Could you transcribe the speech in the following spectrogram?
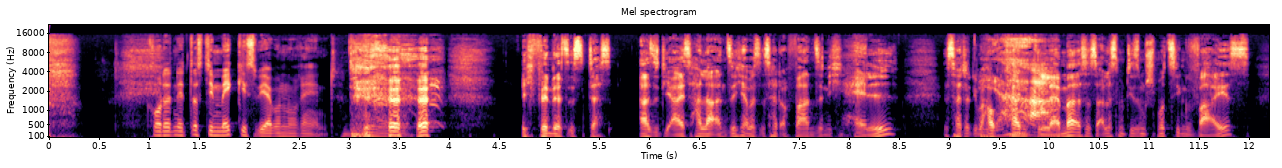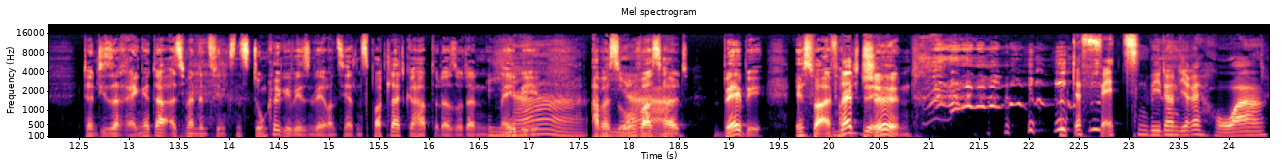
pff, gerade nicht, dass die Meckis Werbung noch rennt. Ich finde, es ist das, also die Eishalle an sich, aber es ist halt auch wahnsinnig hell. Es hat halt überhaupt Ja. keinen Glamour. Es ist alles mit diesem schmutzigen Weiß. Dann diese Ränge da. Also ich meine, wenn es wenigstens dunkel gewesen wäre und sie hätten Spotlight gehabt oder so, dann maybe. Ja, aber so ja. war es halt, Baby. Es war einfach nicht Baby. schön. Und der Fetzen wieder und ihre Haare.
